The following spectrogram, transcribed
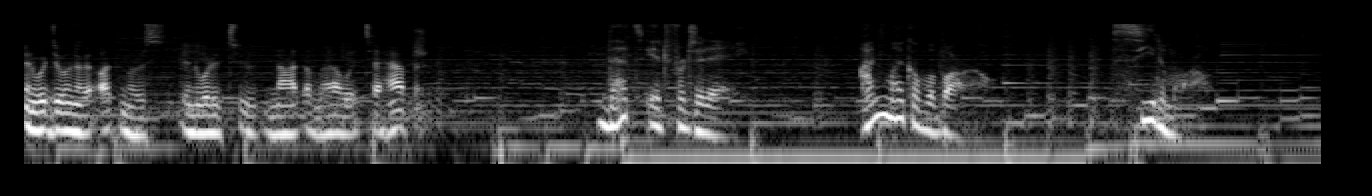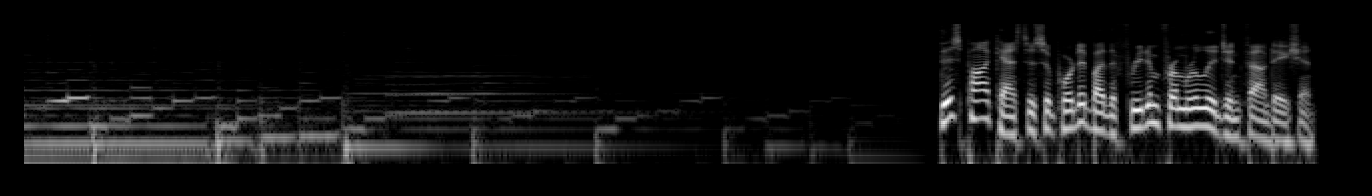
And we're doing our utmost in order to not allow it to happen. That's it for today. I'm Michael Barbaro. See you tomorrow. This podcast is supported by the Freedom From Religion Foundation.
